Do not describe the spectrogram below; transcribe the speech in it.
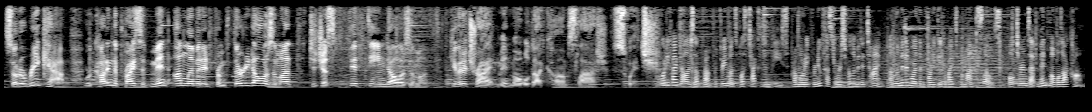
So to recap, we're cutting the price of Mint Unlimited from $30 a month to just $15 a month. Give it a try at mintmobile.com slash switch. $45 up front for three months plus taxes and fees. Promo for new customers for limited time. Unlimited more than 40 gigabytes per month. Slows. Full terms at mintmobile.com.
